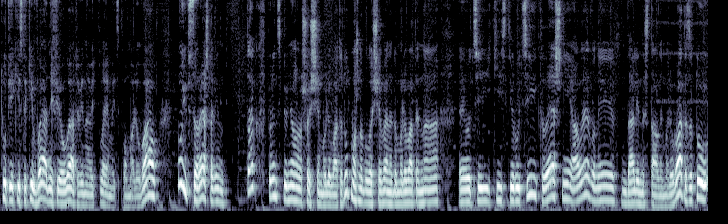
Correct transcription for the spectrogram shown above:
Тут якісь такі вени фіолетові навіть плеймейтс помалював. Ну і все решта він так, в принципі, в нього що ще малювати. Тут можна було ще вени домалювати на оцій кісті руці, клешні, але вони далі не стали малювати. Зато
